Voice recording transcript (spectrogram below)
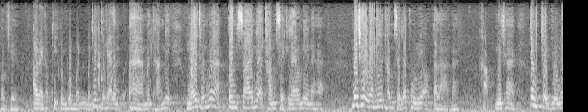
โอเค อะไรครับที่กลมๆเหมือนเหมือนที่ถังกแก๊สลมๆอ่ามันถังนี่หมายถึงว่าเอนไซม์เนี่ยทำเสร็จแล้วนี่นะฮะไม่ใช่วันนี้ทำเสร็จแล้วพรุ่งนี้ออกตลาดนะ ครับไม่ใช่ ต้องเก็บอยู่ใน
